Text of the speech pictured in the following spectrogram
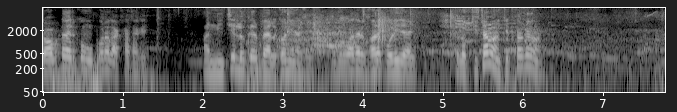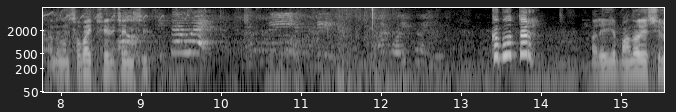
টপটা এরকম উপরে রাখা থাকে। আর নিচে লোকের ব্যালকনি আছে যদি ওদের ঘরে পড়ে যায়। তো লোক চিৎকার চিৎকার করবে আর দেখুন সবাই খেলছে নিচে। কবুতর! আর এই যে বাঁদর এসেছিল,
